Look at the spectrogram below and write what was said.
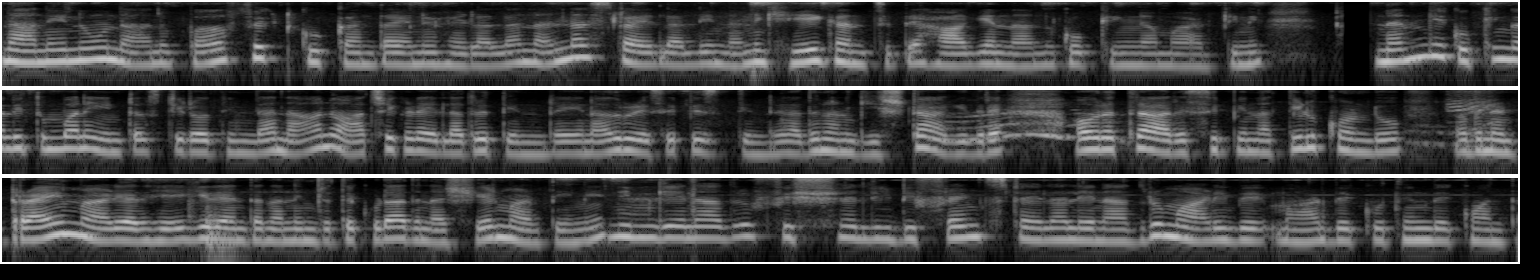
ನಾನೇನು, ನಾನು ಪರ್ಫೆಕ್ಟ್ ಕುಕ್ ಅಂತ ಏನು ಹೇಳಲ್ಲ. ನನ್ನ ಸ್ಟೈಲಲ್ಲಿ ನನಗೆ ಹೇಗೆ ಅನಿಸುತ್ತೆ ಹಾಗೆ ನಾನು ಕುಕ್ಕಿಂಗ್ನ ಮಾಡ್ತೀನಿ. ನನಗೆ ಕುಕ್ಕಿಂಗಲ್ಲಿ ತುಂಬಾ ಇಂಟ್ರೆಸ್ಟ್ ಇರೋದ್ರಿಂದ ನಾನು ಆಚೆ ಕಡೆ ಎಲ್ಲಾದರೂ ತಿಂದರೆ, ಏನಾದರೂ ರೆಸಿಪೀಸ್ ತಿಂದರೆ, ಅದು ನನಗೆ ಇಷ್ಟ ಆಗಿದರೆ ಅವ್ರ ಹತ್ರ ಆ ರೆಸಿಪಿನ ತಿಳ್ಕೊಂಡು ಅದನ್ನು ಟ್ರೈ ಮಾಡಿ ಅದು ಹೇಗಿದೆ ಅಂತ ನಾನು ನಿಮ್ಮ ಜೊತೆ ಕೂಡ ಅದನ್ನು ಶೇರ್ ಮಾಡ್ತೀನಿ. ನಿಮಗೇನಾದರೂ ಫಿಶಲ್ಲಿ ಡಿಫ್ರೆಂಟ್ ಸ್ಟೈಲಲ್ಲಿ ಏನಾದರೂ ಮಾಡಿ ಮಾಡಬೇಕು ತಿನ್ನಬೇಕು ಅಂತ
